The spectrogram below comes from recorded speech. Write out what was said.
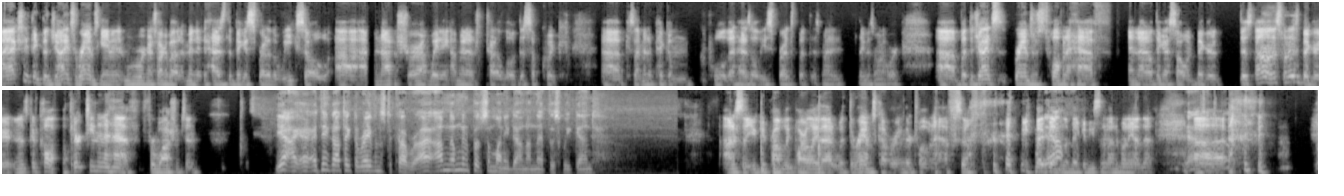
I actually think the Giants Rams game, and we're going to talk about in a minute, has the biggest spread of the week. So uh, I'm not sure. I'm waiting. I'm going to try to load this up quick because uh, I'm in a pick'em pool that has all these spreads, but this might I think this one won't work. Uh, but the Giants Rams is 12 and a half, and I don't think I saw one bigger. This oh, this one is bigger, and it's a good call. 13 and a half for Washington. Yeah, I, I think I'll take the Ravens to cover. I, I'm I'm going to put some money down on that this weekend. Honestly, you could probably parlay that with the Rams covering their 12 and a half. So you might yeah. be able to make a decent amount of money on that. Yeah, uh,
